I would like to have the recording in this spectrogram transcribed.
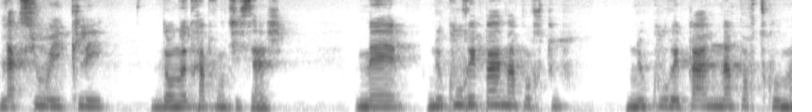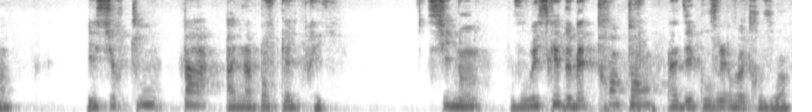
l'action est clé dans notre apprentissage. Mais ne courez pas n'importe où, ne courez pas n'importe comment, et surtout pas à n'importe quel prix. Sinon, vous risquez de mettre 30 ans à découvrir votre voie.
